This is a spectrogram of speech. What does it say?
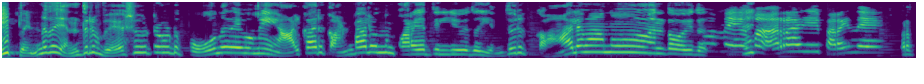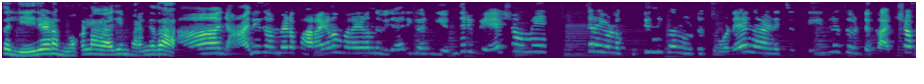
ഈ പെണ്ണത് എന്തൊരു വേഷം ഇട്ടുകൊണ്ട് പോകുന്ന ദൈവമേ? ആൾക്കാർ കണ്ടാലൊന്നും പറയത്തില്ലയോ ഇത്? എന്തൊരു കാലമാണോ എന്തോ ഇത്? പറയുന്നേ? ഇപ്പുറത്തെ ലീലയുടെ മോക്കളുടെ കാര്യം പറഞ്ഞതാ. ആ ഞാനിത് അമ്മയുടെ പറയണം പറയണം എന്ന് വിചാരിക്കുവായിരുന്നു. എന്തൊരു വേഷം അമ്മേ. ഇത്രയുള്ള കുട്ടി നിക്കറും ഇട്ട് തുടയം കാണിച്ച് സ്ലീവ്ലെസ് ഇട്ട് കക്ഷം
